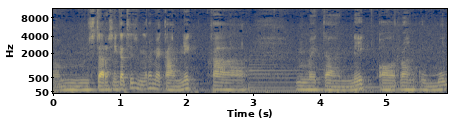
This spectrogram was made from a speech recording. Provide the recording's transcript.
um, secara singkat sih sebenarnya mekanik ka mekanik orang umum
